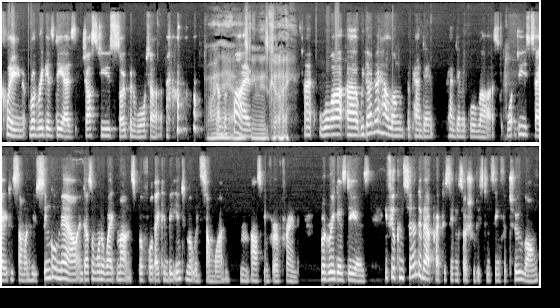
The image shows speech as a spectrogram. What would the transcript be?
clean? Rodriguez Diaz, just use soap and water. Why Number are they five. asking this guy? Uh, wha- uh, we don't know how long the pandem- pandemic will last. What do you say to someone who's single now and doesn't want to wait months before they can be intimate with someone? Hmm, asking for a friend. Rodriguez Diaz. If you're concerned about practicing social distancing for too long,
